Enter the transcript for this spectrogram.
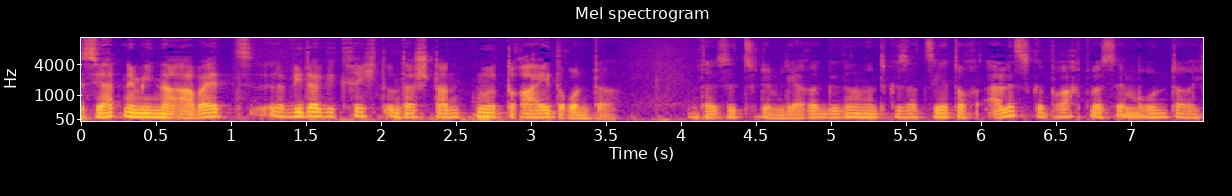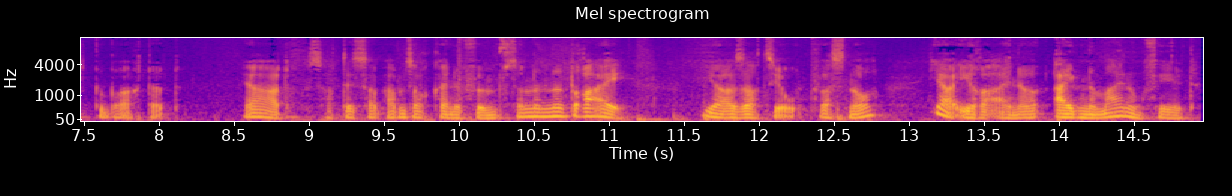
Sie hat nämlich eine Arbeit äh, wiedergekriegt und da stand nur drei drunter. Und da ist sie zu dem Lehrer gegangen und hat gesagt, sie hat doch alles gebracht, was er im Unterricht gebracht hat. Ja, hat er gesagt, deshalb haben sie auch keine fünf, sondern eine drei. Ja, sagt sie, und was noch? Ja, ihre eine, eigene Meinung fehlt.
